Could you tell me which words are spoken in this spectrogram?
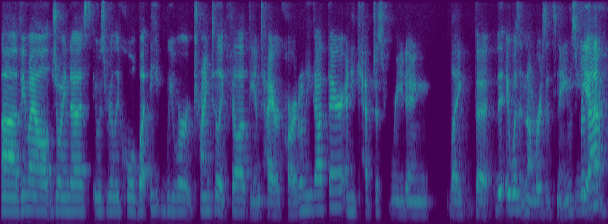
uh, Vimael joined us. It was really cool, but he, we were trying to like fill out the entire card when he got there, and he kept just reading like the it wasn't numbers, it's names for Yeah. that.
